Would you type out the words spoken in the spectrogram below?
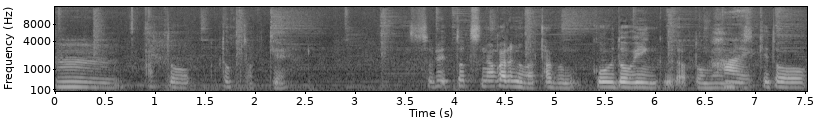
うん。あとどこだっけ？それとつながるのは多分ゴールドウィングだと思うんですけど、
